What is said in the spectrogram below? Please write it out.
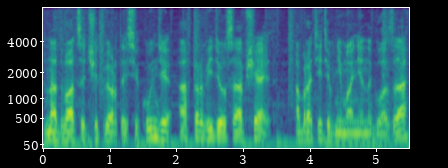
На 24 секунде автор видео сообщает «Обратите внимание на глаза,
